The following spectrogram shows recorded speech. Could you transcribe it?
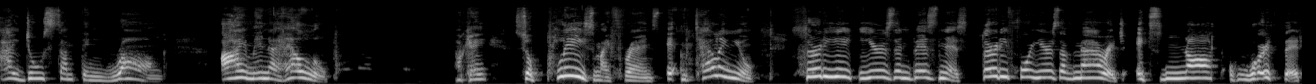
I do something wrong, I'm in a hell loop. Okay. So please, my friends, I'm telling you, 38 years in business, 34 years of marriage, it's not worth it.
